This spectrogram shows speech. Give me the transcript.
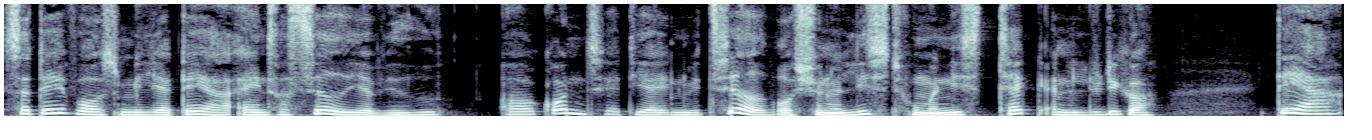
Så det vores milliardærer er interesseret i at vide, og grunden til, at de har inviteret vores journalist, humanist, tech-analytiker, det er,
